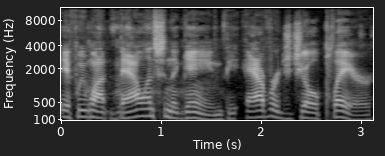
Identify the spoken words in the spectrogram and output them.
if we want balance in the game, the average Joe player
